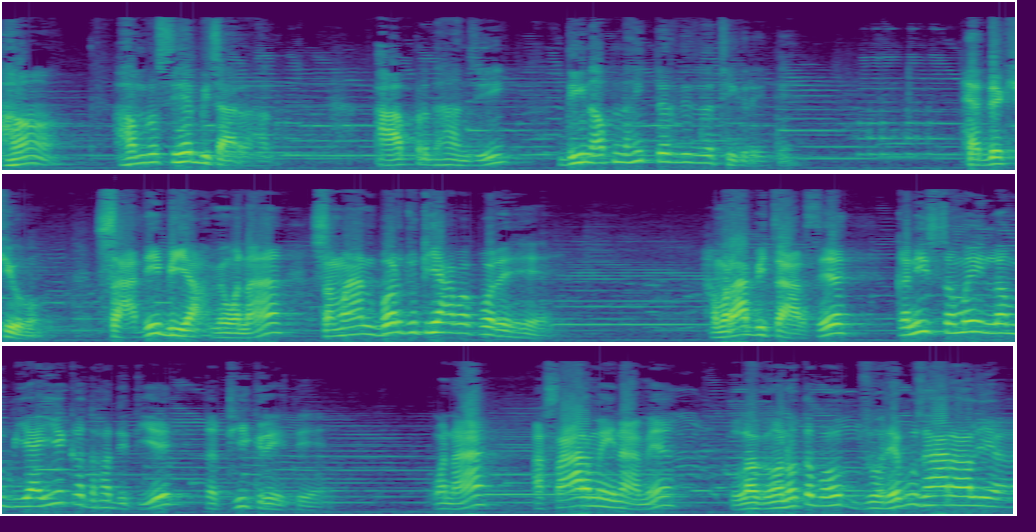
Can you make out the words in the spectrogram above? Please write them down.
हाँ हमरो से विचार रहल। आप प्रधान जी दिन अपना ही तोड़ देते तो ठीक रहते। है देखियो शादी ब्याह में ओना सामान बड़ जुटियाव पड़े है। हमरा विचार से कनी समय लंबियाइए के ध देतिए तो ठीक रहते। ओना अषाढ़ महीना में लगनो तो बहुत जोरे बुझा रहा है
